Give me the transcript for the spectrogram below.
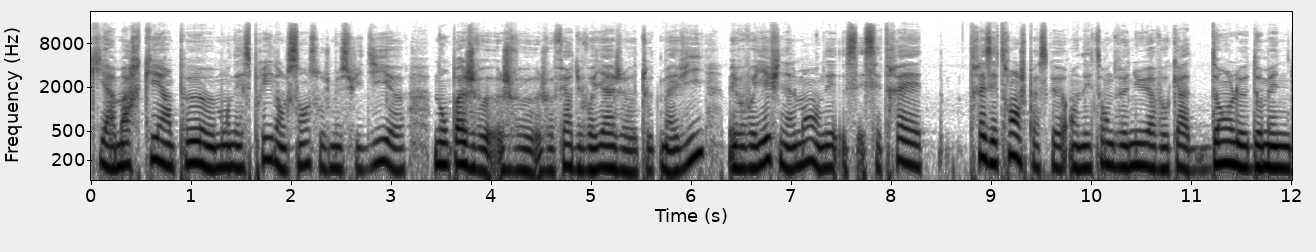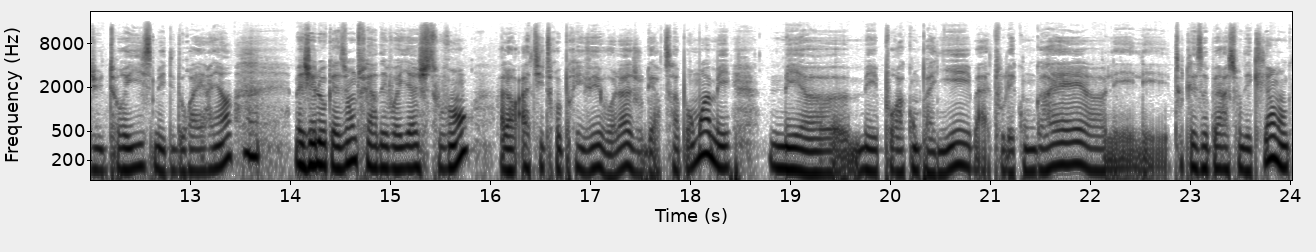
qui a marqué un peu mon esprit dans le sens où je me suis dit, non pas je veux, je, veux, je veux faire du voyage toute ma vie, mais vous voyez, finalement, c'est très, très étrange parce qu'en étant devenu avocat dans le domaine du tourisme et du droit aérien, mm. mais j'ai l'occasion de faire des voyages souvent. Alors à titre privé, voilà, je garde ça pour moi, mais, mais, euh, mais pour accompagner bah, tous les congrès, euh, les, toutes les opérations des clients. Donc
